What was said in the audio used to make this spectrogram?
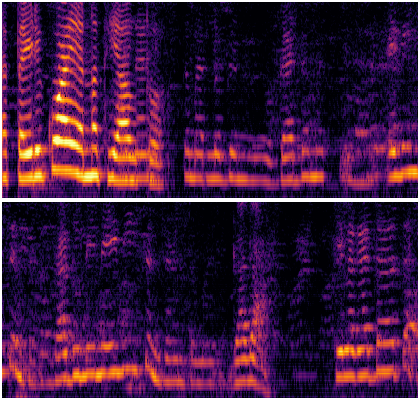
આ તૈડીકો આયા નથી આવતો. તમારા લગ્ન ગાડામાં એવી છે ને ગાડું લઈને એવી છે ને જાણ તમારે? ગાડા. પેલા ગાડા હતા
